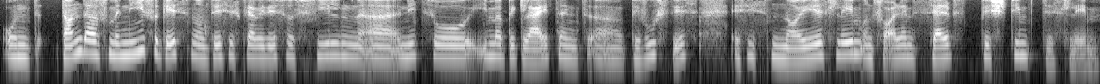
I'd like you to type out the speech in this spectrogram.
Und dann darf man nie vergessen, und das ist, glaube ich, das, was vielen äh, nicht so immer begleitend äh, bewusst ist, es ist neues Leben und vor allem selbstbestimmtes Leben.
